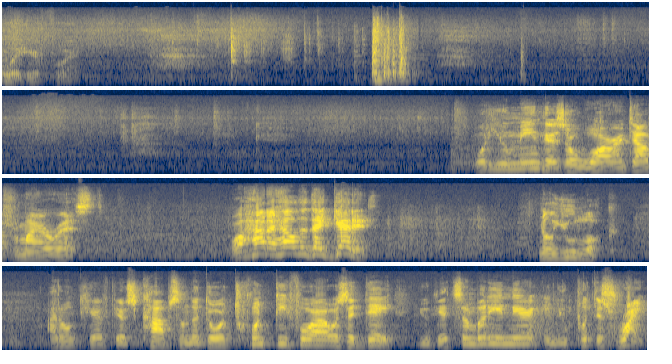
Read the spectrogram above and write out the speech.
I'll wait here for you. What do you mean there's a warrant out for my arrest? Well, how the hell did they get it? No, you look. I don't care if there's cops on the door 24 hours a day. You get somebody in there and you put this right.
